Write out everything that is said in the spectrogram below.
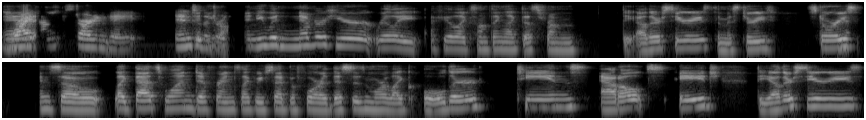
And- right at the starting gate into the drum. And you would never hear really, I feel like something like this from the other series, the mystery stories. And so, like, that's one difference. Like we've said before, this is more like older teens, adults age. The other series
